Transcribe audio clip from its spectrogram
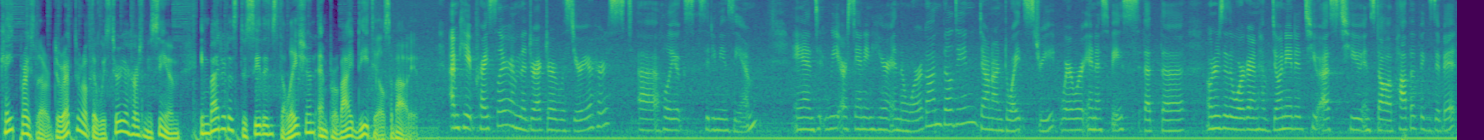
Kate Preissler, director of the Wistariahurst Museum, invited us to see the installation and provide details about it. I'm Kate Preissler. I'm the director of Wistariahurst, uh, Holyoke's City Museum. And we are standing here in the Wauregan building down on Dwight Street, where we're in a space that the owners of the Wauregan have donated to us to install a pop up exhibit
